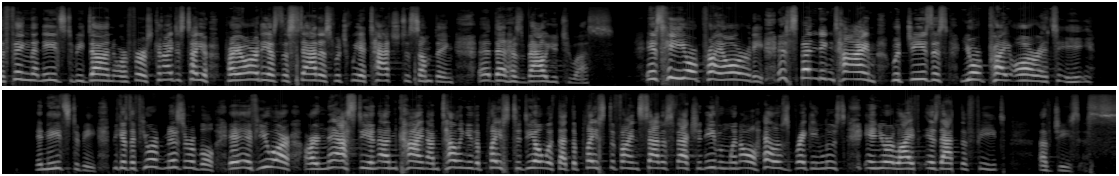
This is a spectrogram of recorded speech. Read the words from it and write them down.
The thing that needs to be done or first. Can I just tell you, priority is the status which we attach to something uh, that has value to us. Is He your priority? Is spending time with Jesus your priority? It needs to be. Because if you're miserable, if you are, are nasty and unkind, I'm telling you the place to deal with that, the place to find satisfaction, even when all hell is breaking loose in your life, is at the feet of Jesus.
